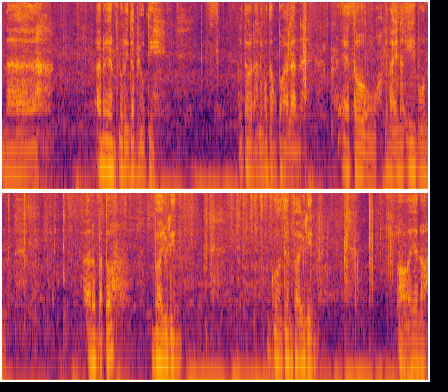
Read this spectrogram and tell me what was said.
na ano yan Florida Beauty. Ito nakalimutan ko pangalan. Ito oh, kinain ng ibon. Ano ba to? Violin. Golden violin. Oh, ayan oh.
